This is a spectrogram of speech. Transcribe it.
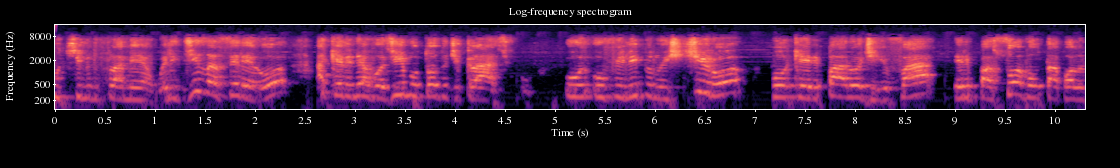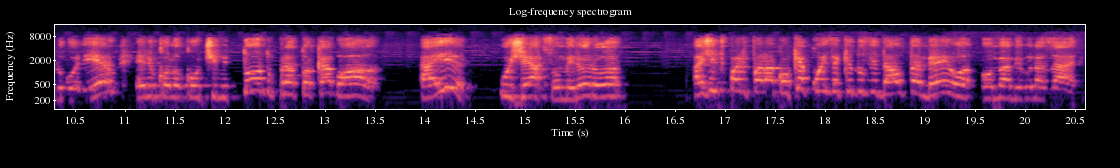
o time do Flamengo, ele desacelerou aquele nervosismo todo de clássico. O, o Felipe Luiz tirou, porque ele parou de rifar, ele passou a voltar a bola no goleiro, ele colocou o time todo para tocar a bola. Aí o Gerson melhorou. A gente pode falar qualquer coisa aqui do Vidal também, ô, ô meu amigo Nazário.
